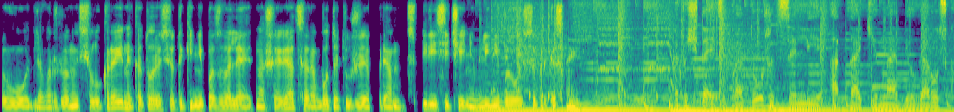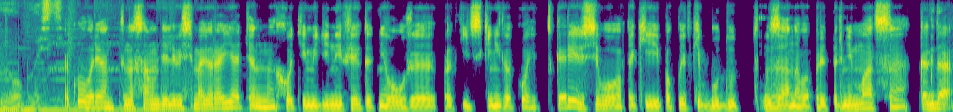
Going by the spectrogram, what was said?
ПВО для вооруженных сил Украины, которое все-таки не позволяет нашей авиации работать уже прям с пересечением линии боевого соприкосновения. Как вы считаете, продолжатся ли атаки на Белгородскую область? Такой вариант на самом деле весьма вероятен, хоть и медийный эффект от него уже практически никакой. Скорее всего, такие попытки будут заново предприниматься, когда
